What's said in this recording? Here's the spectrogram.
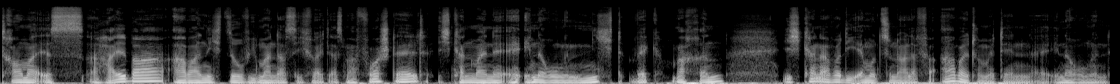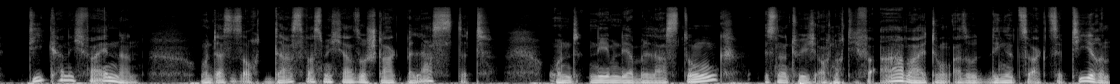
Trauma ist heilbar, aber nicht so, wie man das sich vielleicht erstmal vorstellt. Ich kann meine Erinnerungen nicht wegmachen. Ich kann aber die emotionale Verarbeitung mit den Erinnerungen, die kann ich verändern. Und das ist auch das, was mich ja so stark belastet. Und neben der Belastung ist natürlich auch noch die Verarbeitung, also Dinge zu akzeptieren.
